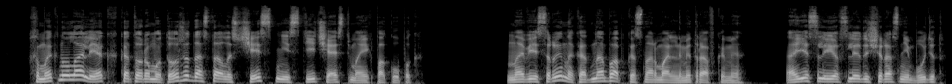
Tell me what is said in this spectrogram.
— хмыкнул Олег, которому тоже досталась честь нести часть моих покупок. «На весь рынок одна бабка с нормальными травками. А если ее в следующий раз не будет?»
